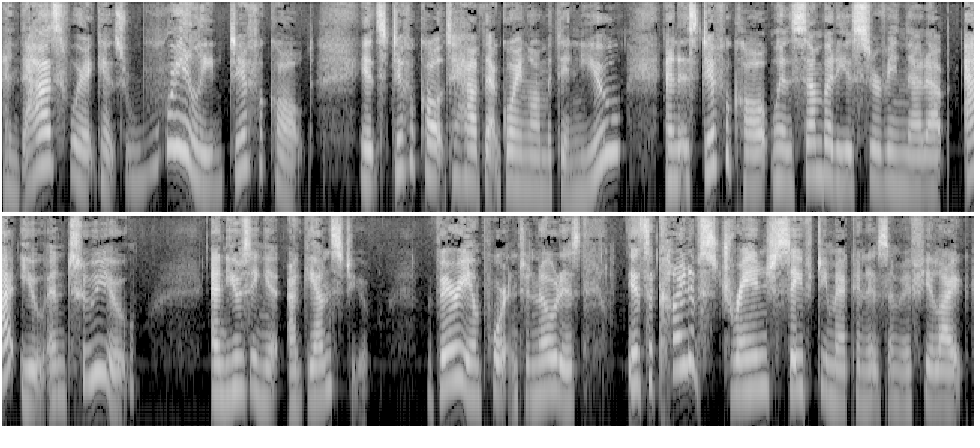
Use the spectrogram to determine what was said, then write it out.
And that's where it gets really difficult. It's difficult to have that going on within you. And it's difficult when somebody is serving that up at you and to you and using it against you. Very important to notice it's a kind of strange safety mechanism, if you like,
